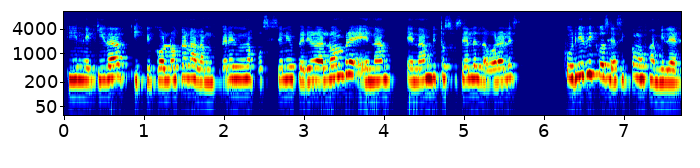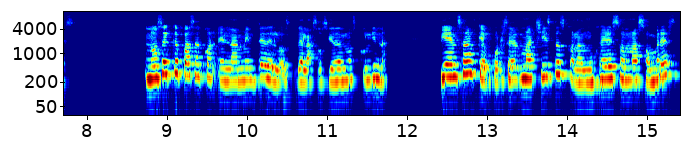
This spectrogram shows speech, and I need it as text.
inequidad y que colocan a la mujer en una posición inferior al hombre en, ámbitos sociales, laborales, jurídicos y así como familiares. No sé qué pasa con, en la mente de, los, de la sociedad masculina. Piensan que por ser machistas con las mujeres son más hombres.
